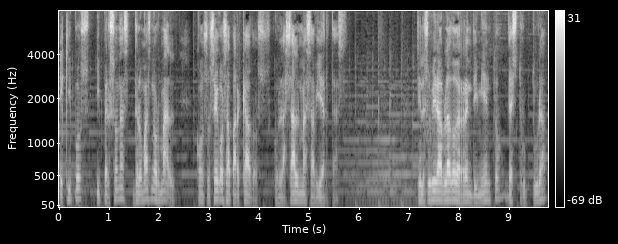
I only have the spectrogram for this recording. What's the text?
Equipos y personas de lo más normal, con sus egos aparcados, con las almas abiertas. Si les hubiera hablado de rendimiento, de estructura,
